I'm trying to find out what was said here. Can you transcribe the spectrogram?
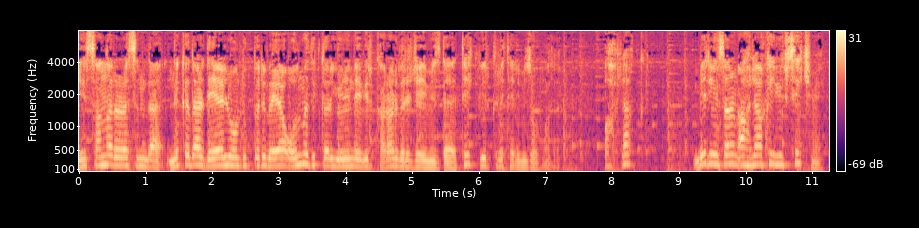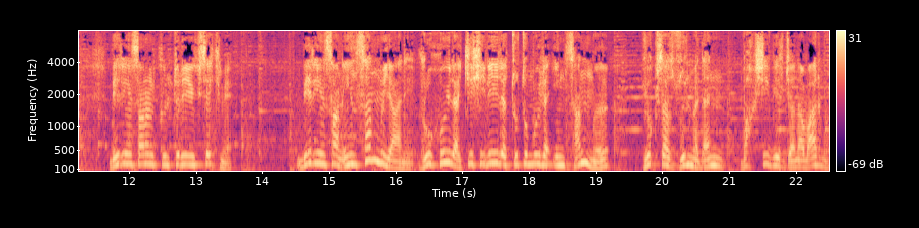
İnsanlar arasında ne kadar değerli oldukları veya olmadıkları yönünde bir karar vereceğimizde tek bir kriterimiz olmalı. Ahlak. Bir insanın ahlakı yüksek mi? Bir insanın kültürü yüksek mi? Bir insan insan mı yani? Ruhuyla, kişiliğiyle, tutumuyla insan mı? Yoksa zulmeden vahşi bir canavar mı?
